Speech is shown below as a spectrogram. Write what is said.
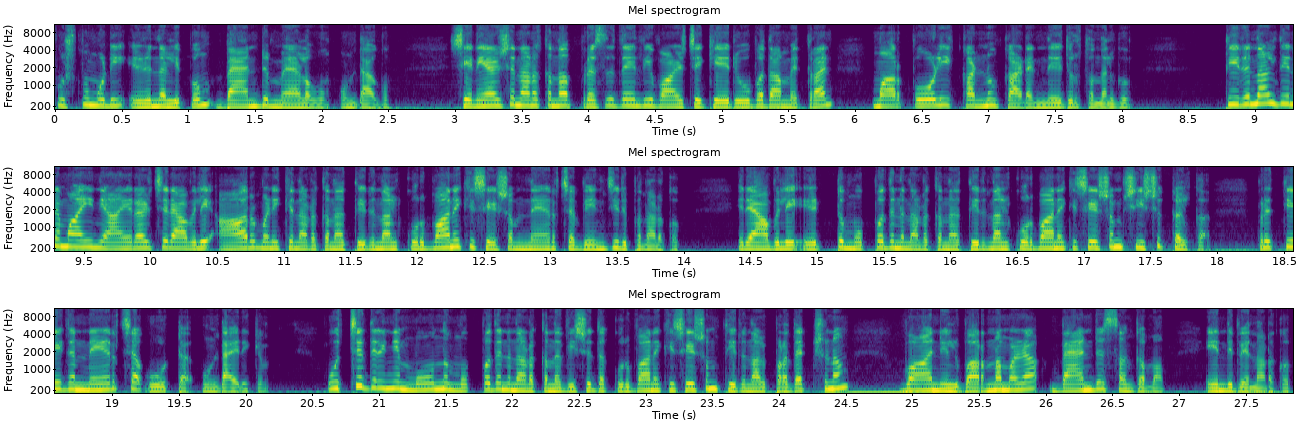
പുഷ്പമുടി എഴുന്നള്ളിപ്പും ബാൻഡ് മേളവും ഉണ്ടാകും. ശനിയാഴ്ച നടക്കുന്ന പ്രസിദ്ധേന്തി വാഴ്ചയ്ക്ക് രൂപതാ മെത്രാൻ മാർ പോളി കണ്ണുക്കാടൻ നേതൃത്വം നൽകും. തിരുനാൾ ദിനമായി ഞായറാഴ്ച രാവിലെ ആറു മണിക്ക് നടക്കുന്ന തിരുനാൾ കുർബാനയ്ക്ക് ശേഷം നേർച്ച വെഞ്ചിരിപ്പ് നടക്കും. രാവിലെ എട്ട് മുപ്പതിന് നടക്കുന്ന തിരുനാൾ കുർബാനയ്ക്ക് ശേഷം ശിശുക്കൾക്ക് പ്രത്യേക നേർച്ച ഊട്ട് ഉണ്ടായിരിക്കും. ഉച്ചതിരിഞ്ഞ് മൂന്ന് മുപ്പതിന് നടക്കുന്ന വിശുദ്ധ കുർബാനയ്ക്ക് ശേഷം തിരുനാൾ പ്രദക്ഷിണം വാനിൽ വർണമഴ ബാൻഡ് സംഗമം എന്നിവ നടക്കും.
